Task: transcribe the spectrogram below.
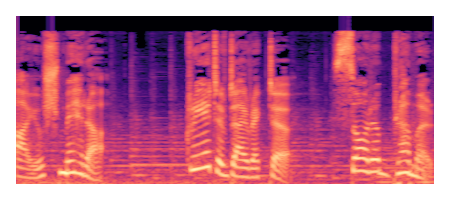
Ayush Mehra creative director Saurabh Bhramar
